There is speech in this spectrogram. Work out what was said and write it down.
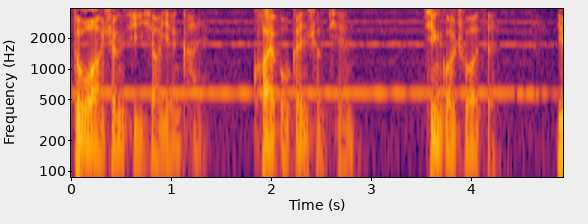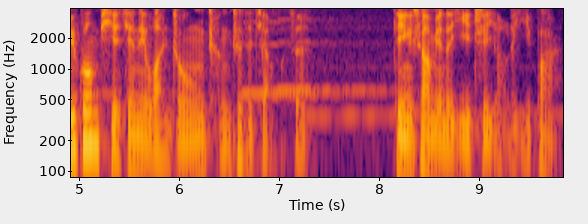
杜望生喜笑颜开，快步跟上前，经过桌子，余光瞥见那碗中盛着的饺子。顶上面的一只咬了一半，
